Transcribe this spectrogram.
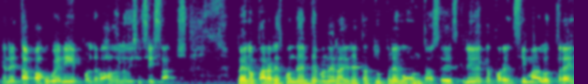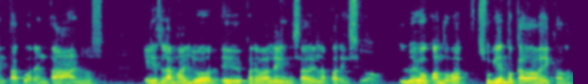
en, etapa juvenil, por debajo de los 16 años. Pero para responder de manera directa a tu pregunta, se describe que por encima de los 30, 40 años es la mayor eh, prevalencia en la aparición. Luego, cuando va subiendo cada década,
